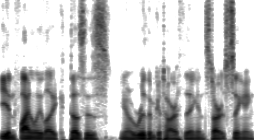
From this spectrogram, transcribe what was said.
Ian finally like does his you know rhythm guitar thing and starts singing,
